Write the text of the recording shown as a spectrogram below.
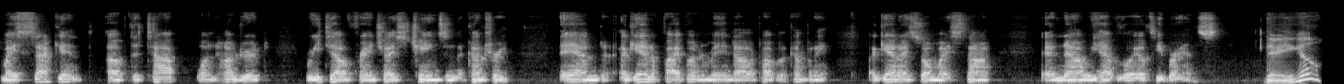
My second of the top 100 retail franchise chains in the country. And again, a $500 million public company. Again, I sold my stock, and now we have loyalty brands. There you go.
